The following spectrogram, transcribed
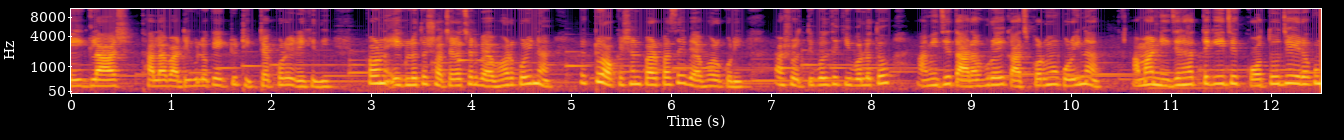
এই গ্লাস, থালা, বাটিগুলোকে একটু ঠিকঠাক করে রেখে দিই। কারণ এগুলো তো সচরাচর ব্যবহার করি না, একটু অকেশন পারপাসেই ব্যবহার করি। আর সত্যি বলতে কি বলো তো আমি যে তাড়াহুড়োয় কাজকর্ম করি না, আমার নিজের হাত থেকেই যে কত যে এরকম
